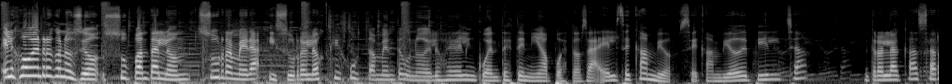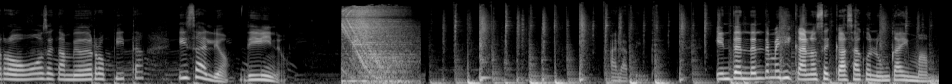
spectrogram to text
el joven reconoció su pantalón, su remera y su reloj que justamente uno de los delincuentes tenía puesto. O sea, él se cambió, se cambió de pilcha, entró a la casa, robó, se cambió de ropita y salió. Divino. Intendente mexicano se casa con un caimán.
